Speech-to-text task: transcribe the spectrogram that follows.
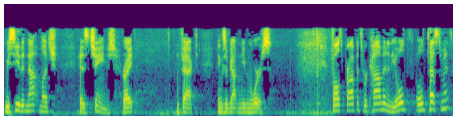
we see that not much has changed, right? In fact, things have gotten even worse. False prophets were common in the Old, Old Testament,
